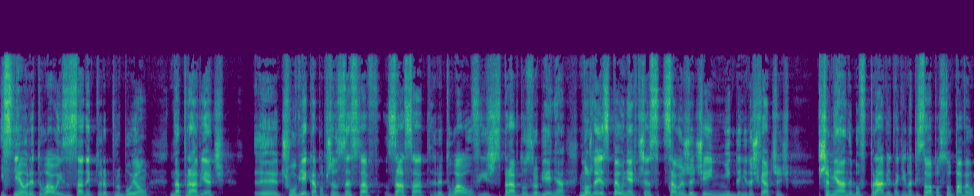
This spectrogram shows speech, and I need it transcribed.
istnieją rytuały i zasady, które próbują naprawiać człowieka poprzez zestaw zasad, rytuałów i spraw do zrobienia. I można je spełniać przez całe życie i nigdy nie doświadczyć przemiany, bo w prawie, tak jak napisał apostoł Paweł,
